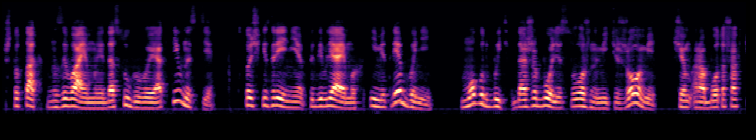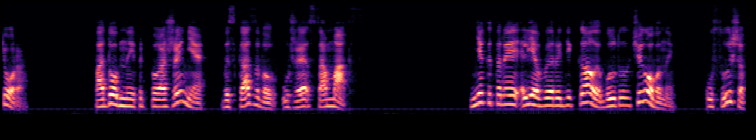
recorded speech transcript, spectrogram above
что так называемые досуговые активности с точки зрения предъявляемых ими требований могут быть даже более сложными и тяжелыми, чем работа шахтера. Подобные предположения высказывал уже сам Макс. Некоторые левые радикалы будут разочарованы, услышав,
